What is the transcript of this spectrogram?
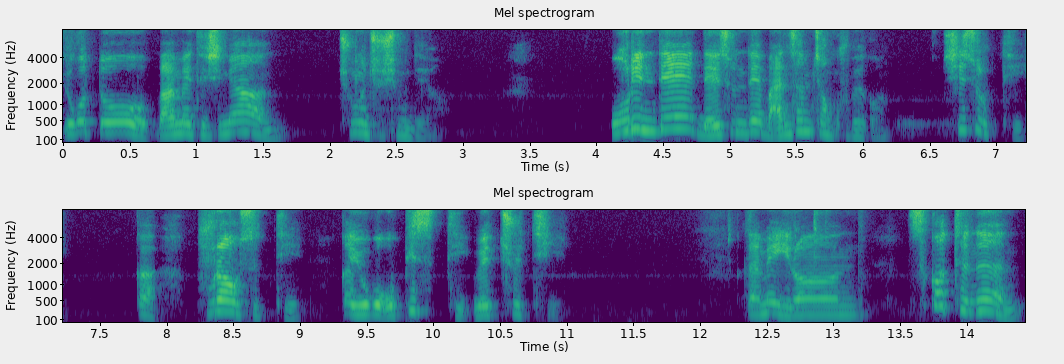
이것도 마음에 드시면 주문 주시면 돼요. 울인데 내수인데 13,900원. 시스룩 티. 그러니까 브라우스 티. 그러니까 요거 오피스 티, 외출 티. 그다음에 이런 스커트는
